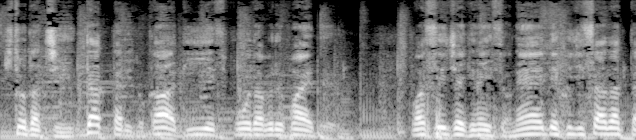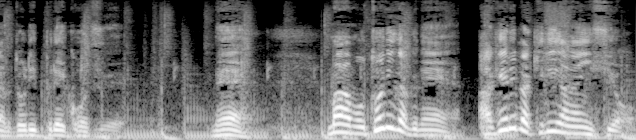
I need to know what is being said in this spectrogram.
人たちだったりとか、 DS455。忘れちゃいけないですよね。で、藤沢だったら DLiP RECORDS。ねまあもうとにかくね、上げればキリがないんですよ。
